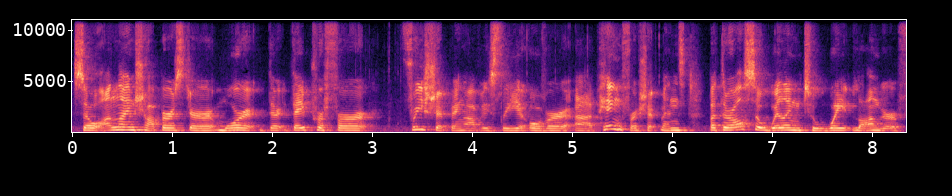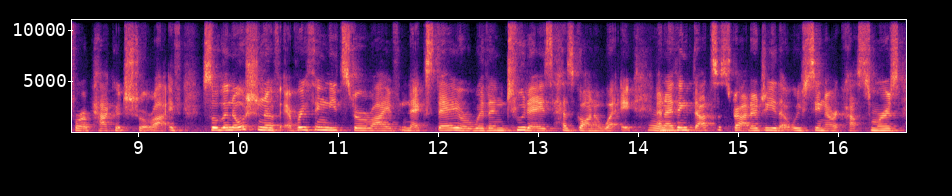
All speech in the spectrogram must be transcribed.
So online shoppers, they're more, they're, they prefer free shipping, obviously, over uh, paying for shipments, but they're also willing to wait longer for a package to arrive. So the notion of everything needs to arrive next day or within two days has gone away. Mm. And I think that's a strategy that we've seen our customers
